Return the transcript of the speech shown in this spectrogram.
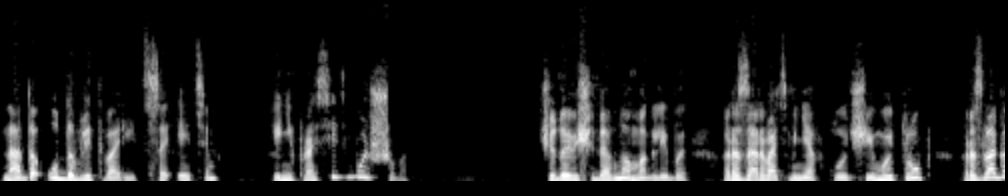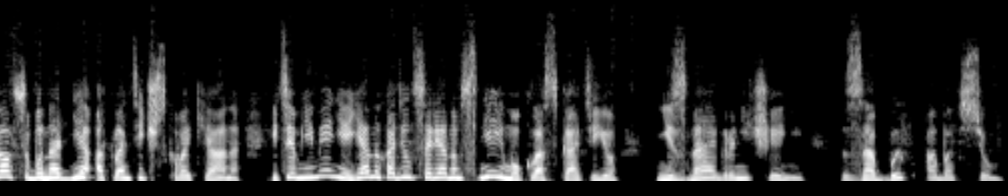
Надо удовлетвориться этим и не просить большего. Чудовища давно могли бы разорвать меня в клочья, и мой труп разлагался бы на дне Атлантического океана, и тем не менее я находился рядом с ней и мог ласкать ее, не зная ограничений, забыв обо всем.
